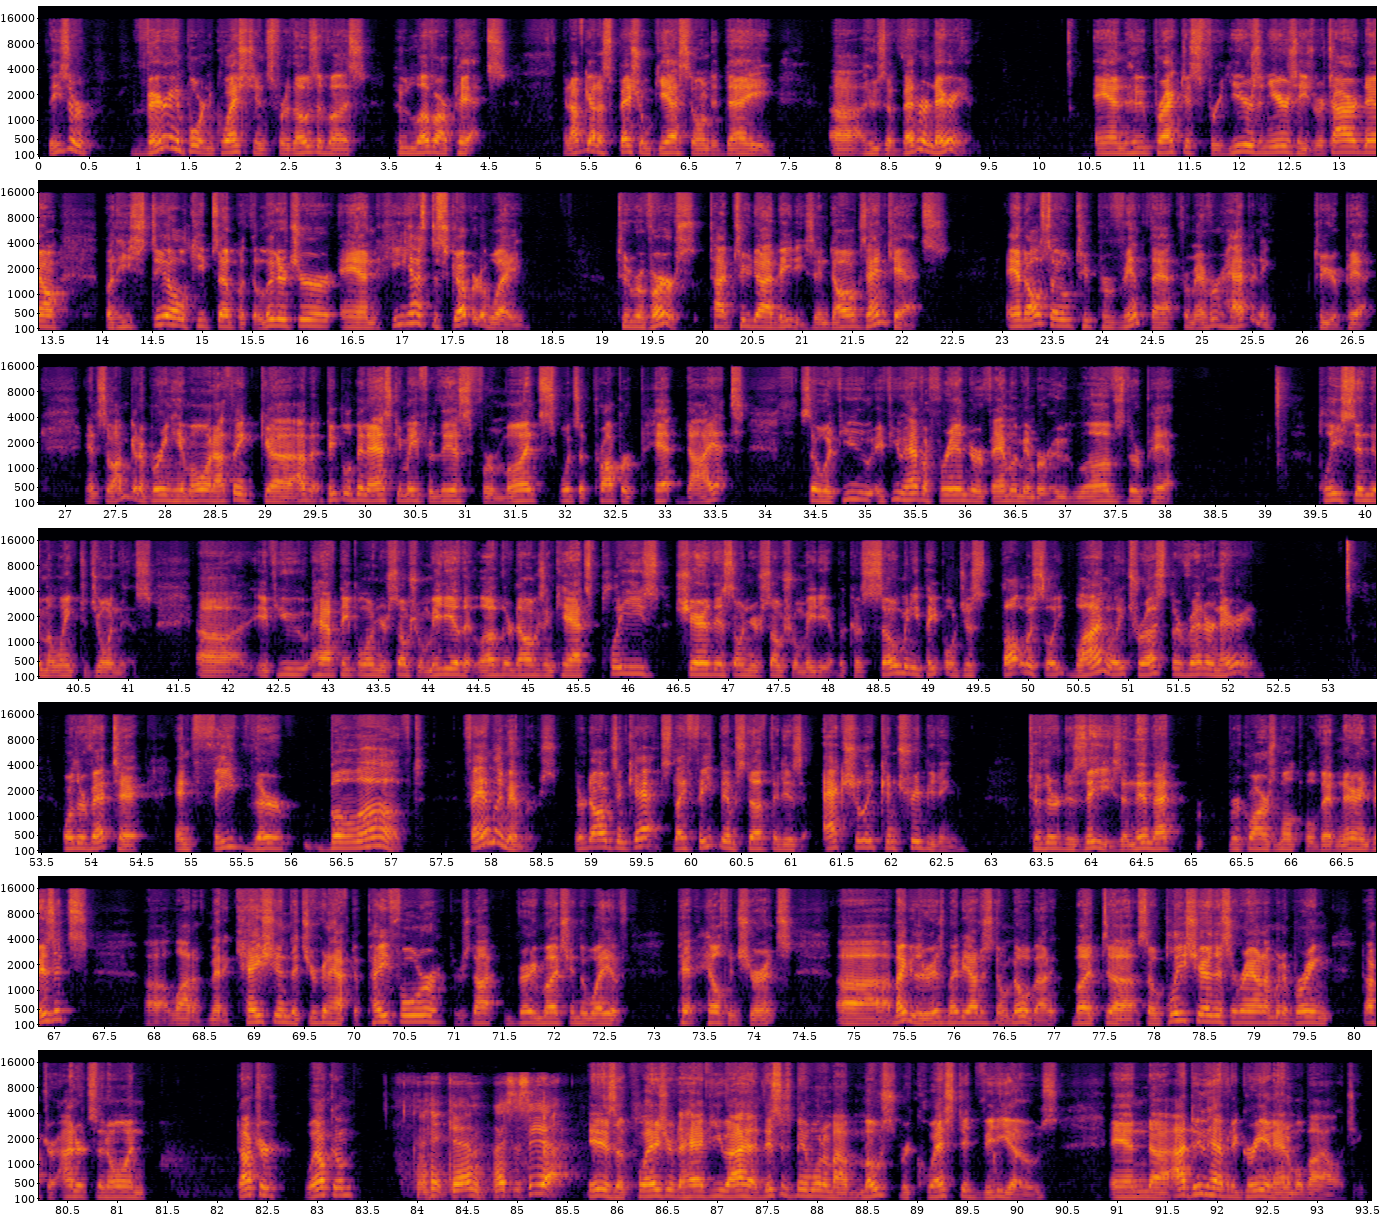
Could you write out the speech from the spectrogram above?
These are very important questions for those of us who love our pets. And I've got a special guest on today uh, who's a veterinarian and who practiced for years and years. He's retired now, but he still keeps up with the literature and he has discovered a way to reverse type 2 diabetes in dogs and cats and also to prevent that from ever happening to your pet. And so I'm going to bring him on. I think uh, people have been asking me for this for months. What's a proper pet diet? So if you if you have a friend or a family member who loves their pet, please send them a link to join this. Uh, if you have people on your social media that love their dogs and cats, please share this on your social media because so many people just thoughtlessly, blindly trust their veterinarian or their vet tech and feed their beloved family members, their dogs and cats. They feed them stuff that is actually contributing to their disease. And then that requires multiple veterinarian visits, a lot of medication that you're going to have to pay for. There's not very much in the way of pet health insurance. Uh, maybe there is, maybe I just don't know about it. But uh, so please share this around. I'm going to bring Dr. Einertson on. Doctor, welcome. Hey, Ken. Nice to see you. It is a pleasure to have you. I have, this has been one of my most requested videos, and uh, I do have a degree in animal biology.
